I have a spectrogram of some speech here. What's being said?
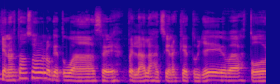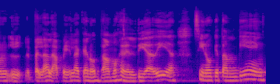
que no es tan solo lo que tú haces, ¿verdad? Las acciones que tú llevas, todo, ¿verdad? La pela que nos damos en el día a día, sino que también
